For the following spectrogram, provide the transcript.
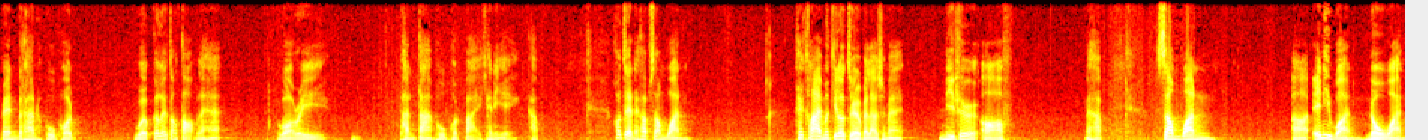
เป็นประธานผูกพจน์ verb ก็เลยต้องตอบเลยฮะ worry ผันตามผูกพจน์ไปแค่นี้เองครับ ข้อ 7 นะครับ someone คล้ายๆ เมื่อกี้เราเจอไปแล้วใช่ไหม neither of นะครับ someone uh, anyone no one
